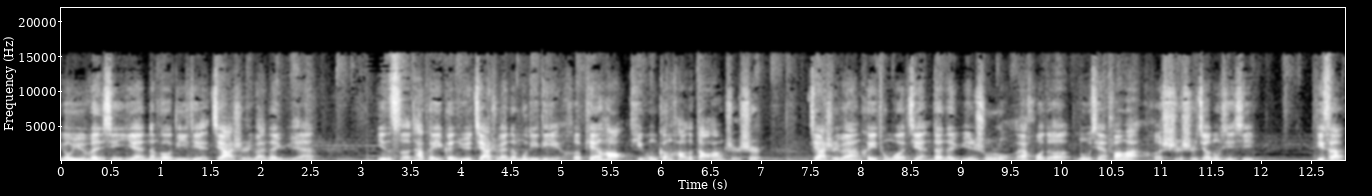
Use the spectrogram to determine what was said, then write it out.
由于文心一言能够理解驾驶员的语言，因此它可以根据驾驶员的目的地和偏好提供更好的导航指示，驾驶员可以通过简单的语音输入来获得路线方案和实时交通信息。第三，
